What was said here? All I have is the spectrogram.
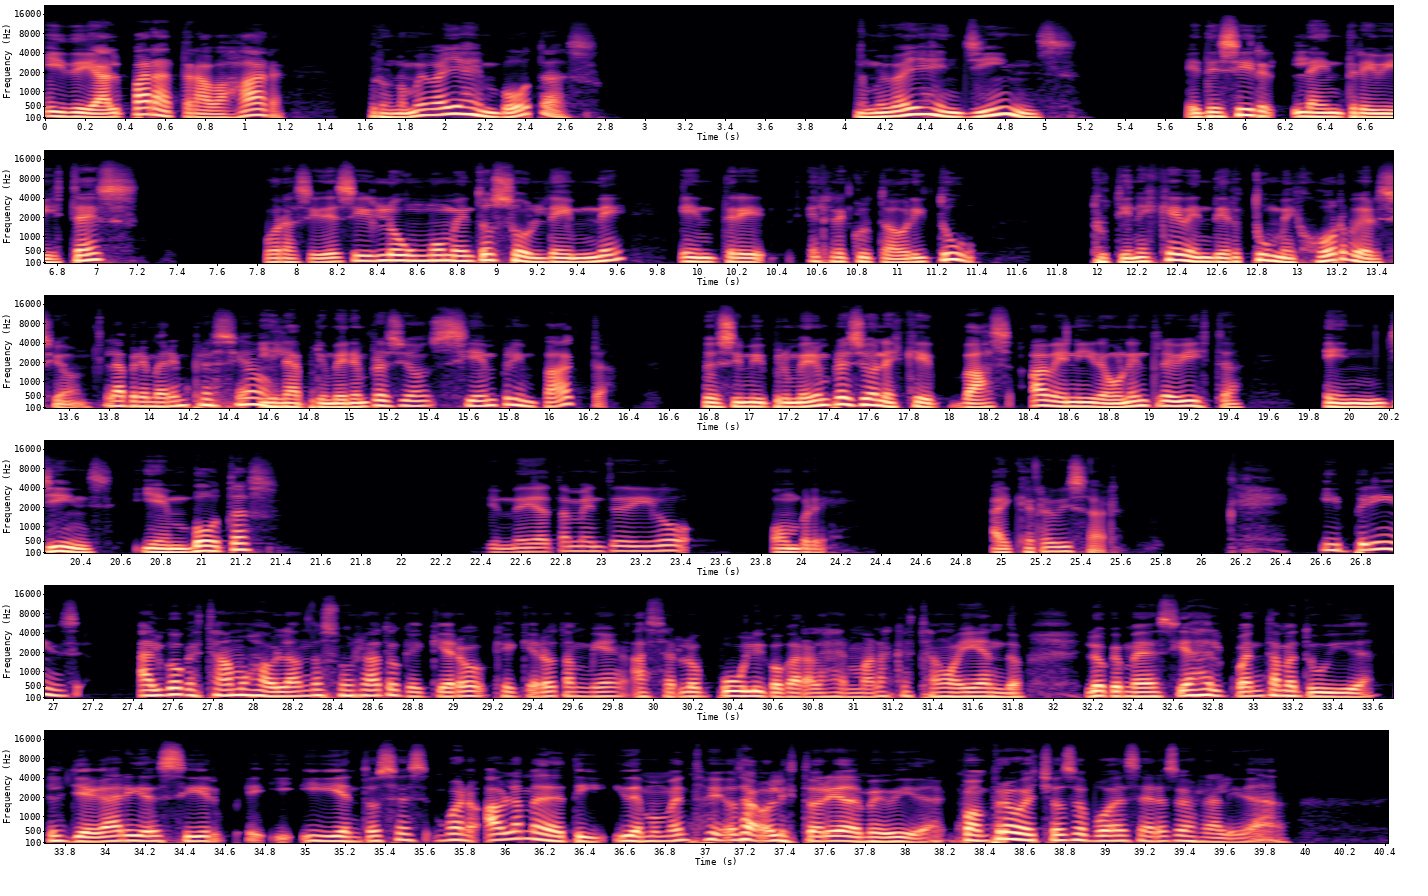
ideal para trabajar. Pero no me vayas en botas no me vayas en jeans. Es decir, la entrevista es, por así decirlo, un momento solemne entre el reclutador y tú. Tú tienes que vender tu mejor versión. La primera impresión. Y la primera impresión siempre impacta. Entonces, si mi primera impresión es que vas a venir a una entrevista en jeans y en botas, yo inmediatamente digo, hombre, hay que revisar. Y Prince, algo que estábamos hablando hace un rato que quiero, que quiero también hacerlo público para las hermanas que están oyendo. Lo que me decías el cuéntame tu vida, el llegar y decir, y, entonces, bueno, háblame de ti. Y de momento yo te hago la historia de mi vida. ¿Cuán provechoso puede ser eso en realidad?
